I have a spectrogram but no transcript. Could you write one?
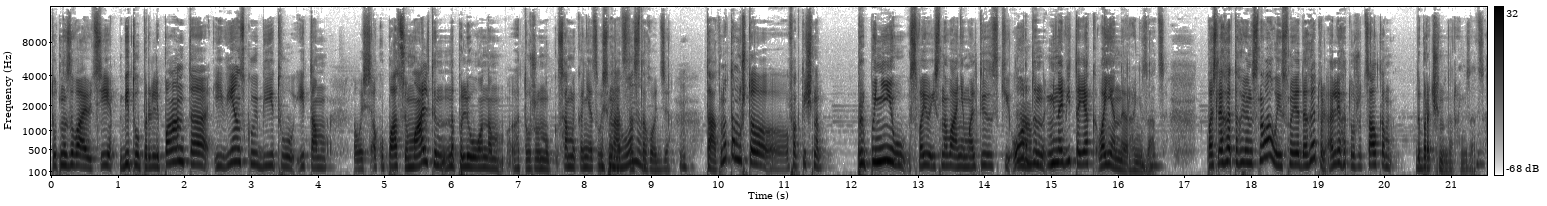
тут называюць і бітву прыліпанта і венскую бітву і там ось акупацыю мальты наполеонам гэта ўжо ну самы конец 18 стагоддзя так ну таму что фактычна прыпыніў сваё існаванне мальтызскі ордэн менавіта як военная арганізацыя пасля гэтага ён існаваў існуе дагэтуль але гэта ўжо цалкам дабрачынная арганізацыя.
